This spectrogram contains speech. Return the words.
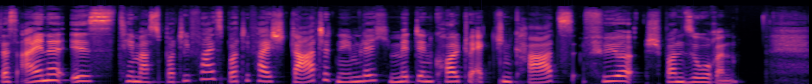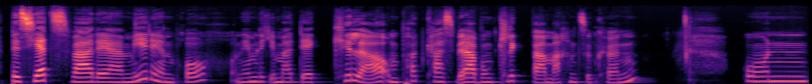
das eine ist Thema Spotify. Spotify startet nämlich mit den Call to Action Cards für Sponsoren. Bis jetzt war der Medienbruch nämlich immer der Killer, um Podcast-Werbung klickbar machen zu können. Und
